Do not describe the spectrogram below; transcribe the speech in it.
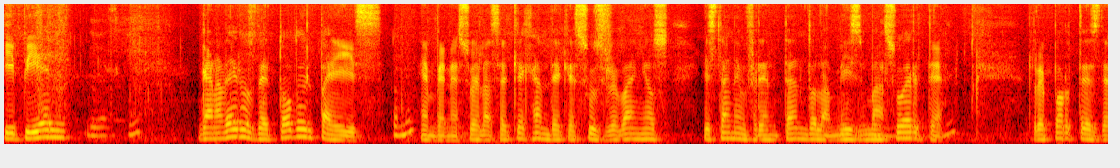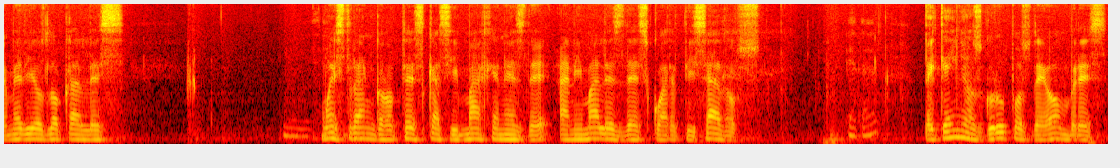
y piel. Ganaderos de todo el país en Venezuela se quejan de que sus rebaños están enfrentando la misma suerte. Reportes de medios locales muestran grotescas imágenes de animales descuartizados. Pequeños grupos de hombres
